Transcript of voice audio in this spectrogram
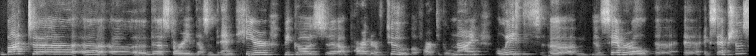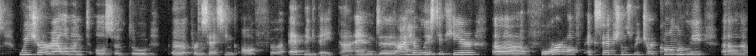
But uh, uh, uh the story doesn't end here because uh, paragraph 2 of Article 9 lists um, several uh, exceptions which are relevant also to uh, processing of uh, ethnic data. And uh, I have listed here uh, four of exceptions which are commonly uh,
